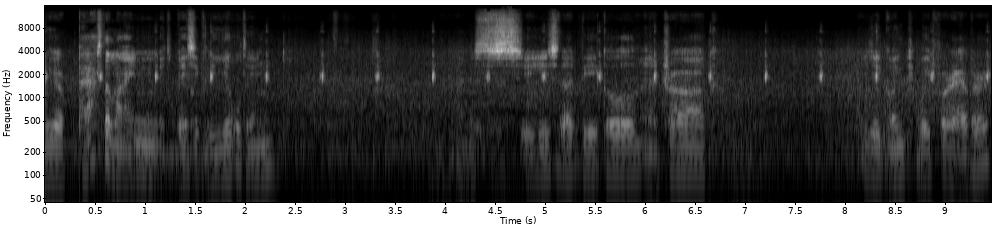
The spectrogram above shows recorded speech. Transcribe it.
We are past the line, it's basically yielding. And sees that vehicle and a truck. Is it going to wait forever?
